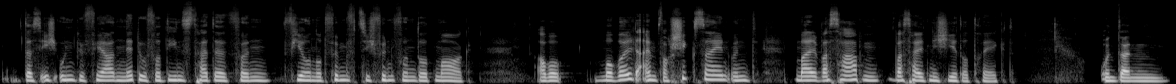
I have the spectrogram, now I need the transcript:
dass ich ungefähr einen Nettoverdienst hatte von 450, 500 Mark. Aber man wollte einfach schick sein und mal was haben, was halt nicht jeder trägt. Und dann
